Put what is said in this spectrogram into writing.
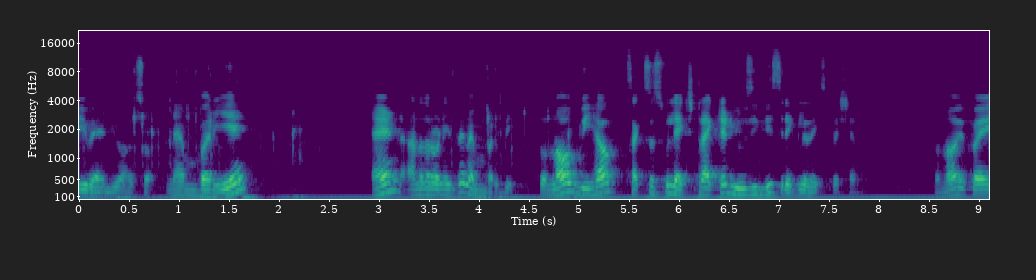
b value also. Number a and another one is the number b. So now we have successfully extracted using this regular expression. So now if i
